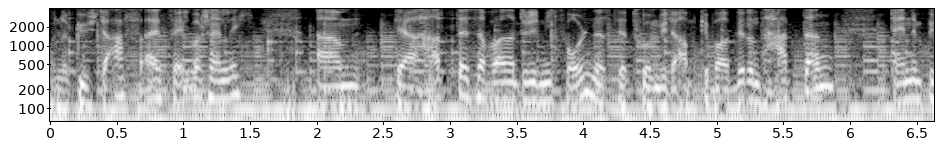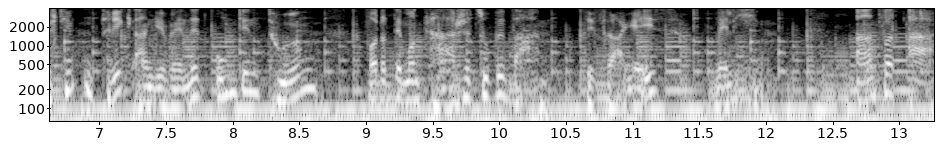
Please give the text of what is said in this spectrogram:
oder Gustav Eiffel wahrscheinlich, ähm, der hat das aber natürlich nicht wollen, dass der Turm wieder abgebaut wird und hat dann einen bestimmten Trick angewendet, um den Turm vor der Demontage zu bewahren. Die Frage ist, welchen? Antwort A.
